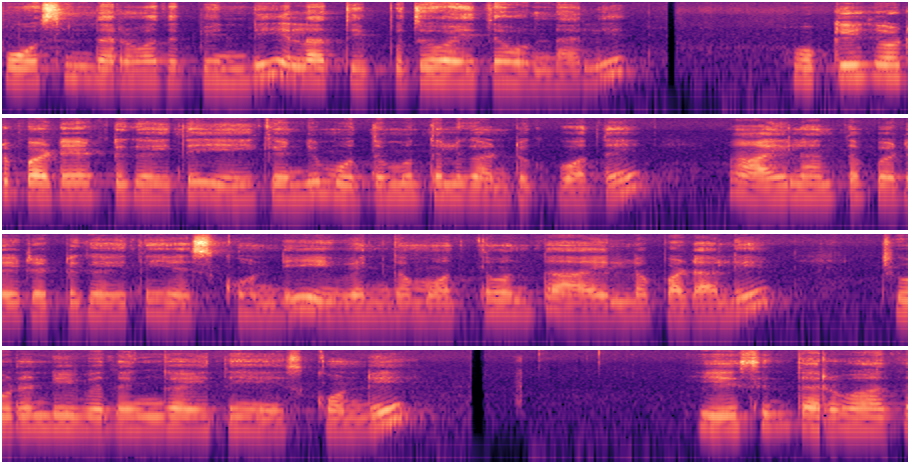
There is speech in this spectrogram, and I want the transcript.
పోసిన తర్వాత పిండి ఇలా తిప్పుతూ అయితే ఉండాలి. ఒకే చోట పడేటట్టుగా అయితే వేయకండి. ముద్ద ముద్దలుగా అంటుకుపోతాయి. ఆయిల్ అంతా పడేటట్టుగా అయితే వేసుకోండి. ఈవెన్గా మొత్తం అంతా ఆయిల్లో పడాలి. చూడండి ఈ విధంగా అయితే వేసుకోండి. వేసిన తర్వాత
